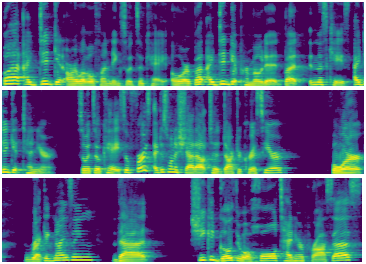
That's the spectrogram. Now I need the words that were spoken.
but I did get R level funding, so it's okay. Or, but I did get promoted. But in this case, I did get tenure. So it's okay. So first, I just want to shout out to Dr. Chris here for recognizing that she could go through a whole tenure process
